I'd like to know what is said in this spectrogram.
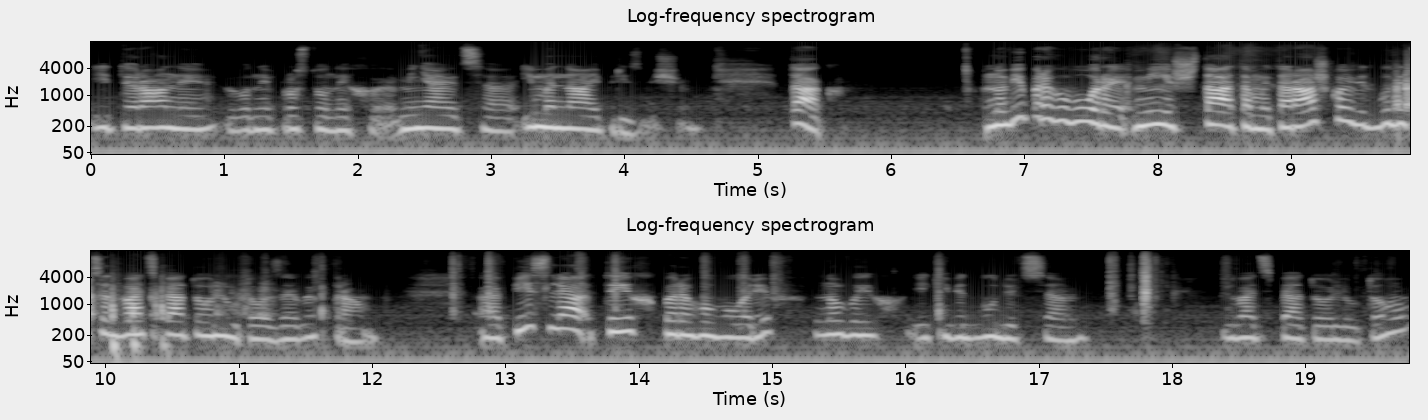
і тирани, вони просто у них міняються імена і прізвища. Так. Нові переговори між Штатами та Рашкою відбудуться 25 лютого, заявив Трамп. Е, Після тих переговорів нових, які відбудуться 25 лютого,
